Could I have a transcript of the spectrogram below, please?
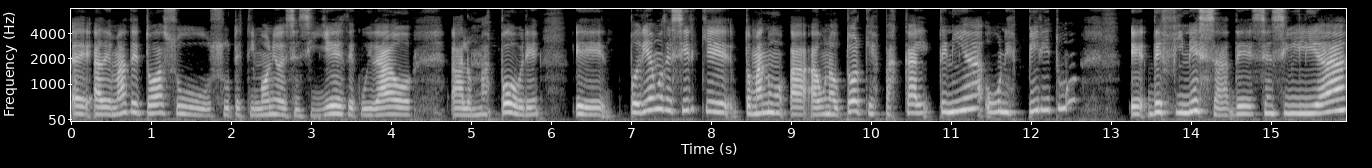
eh, además de todo su, su, testimonio de sencillez, de cuidado a los más pobres, eh, podríamos decir que tomando a, a un autor que es Pascal, tenía un espíritu eh, de fineza, de sensibilidad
